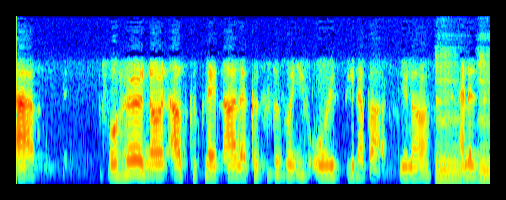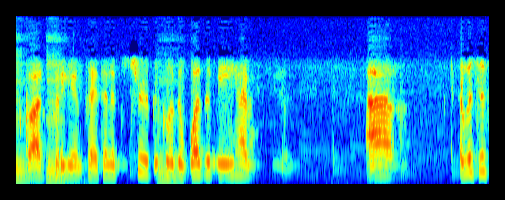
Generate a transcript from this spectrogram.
um, for her, no one else could play Nala because this is what you've always been about, you know. Mm, and it's mm, just God mm. putting it in place. And it's true because mm. it wasn't me having to. Um, it was just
